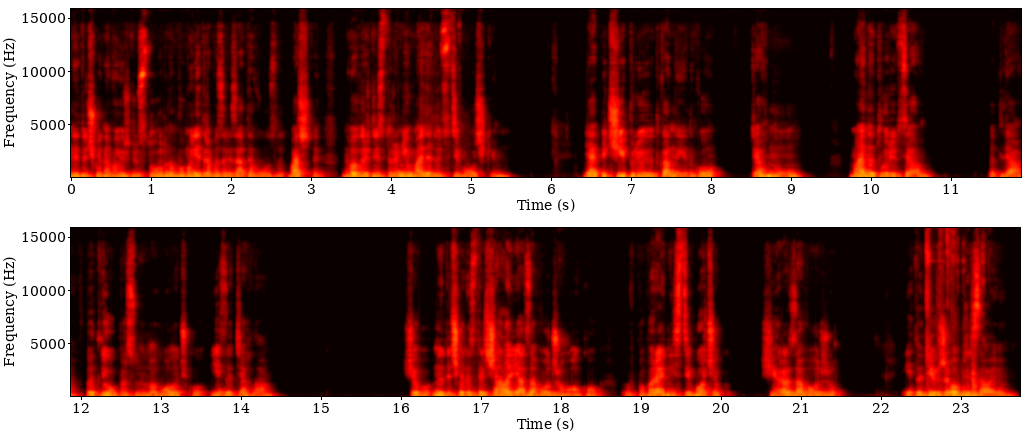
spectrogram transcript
ниточку на виворітню сторону, бо мені треба зав'язати вузлик. Бачите, на виворітній стороні в мене йдуть стібочки. Я підчіплюю тканинку, тягну, в мене утворюється петля. В петлю просунула голочку і затягла. Щоб ниточка не стирчала, я заводжу голку в попередній стібочок, ще раз заводжу, і тоді вже обрізаю.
